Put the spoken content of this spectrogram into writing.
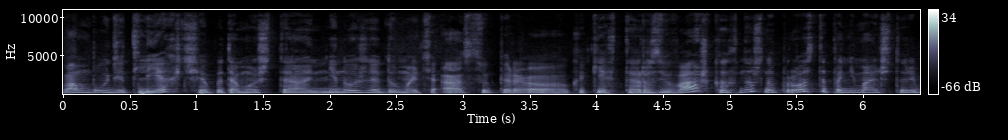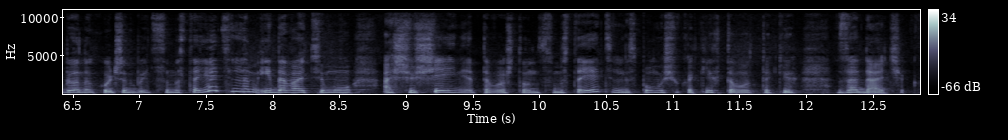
вам будет легче, потому что не нужно думать о супер э, каких-то развивашках, нужно просто понимать, что ребенок хочет быть самостоятельным и давать ему ощущение того, что он самостоятельный с помощью каких-то вот таких задачек.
